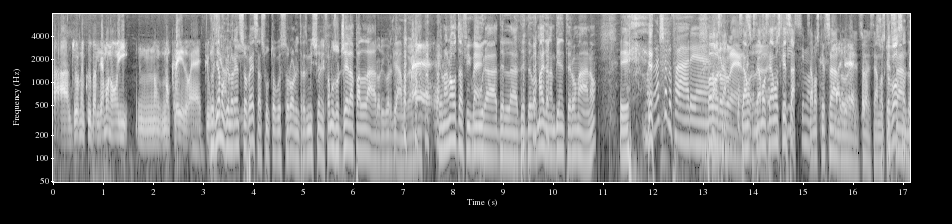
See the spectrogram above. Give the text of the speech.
al giorno in cui parliamo noi mh, non, non credo, è più Ricordiamo che Lorenzo Pesa ha assunto questo ruolo in trasmissione, il famoso Gela Pallaro, ricordiamo, che Eh. è una nota figura del- de- de- ormai dell'ambiente romano. E- Ma lascialo fare. Povero stiamo, Lorenzo, stiamo, dai. stiamo- stiamo scherzando, Serissimo. stiamo scherzando, certo. Lorenzo, eh, stiamo scherzando.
